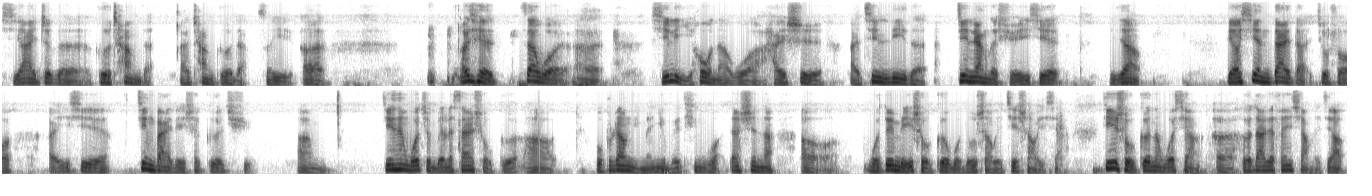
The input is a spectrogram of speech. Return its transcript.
喜爱这个歌唱的啊，唱歌的，所以呃，而且在我呃洗礼以后呢，我还是啊尽力的尽量的学一些比较比较现代的，就说呃一些敬拜的一些歌曲啊。今天我准备了三首歌啊，我不知道你们有没有听过，但是呢，呃，我对每一首歌我都稍微介绍一下。第一首歌呢，我想呃和大家分享的叫。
